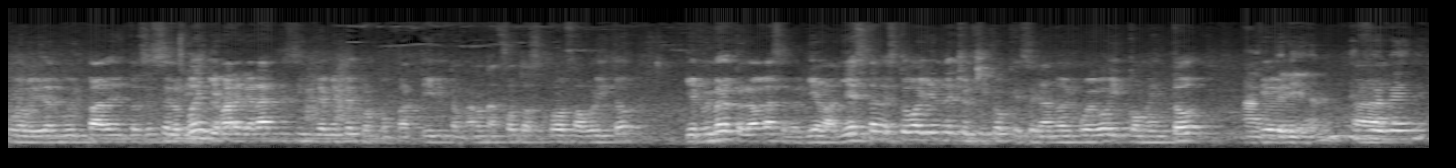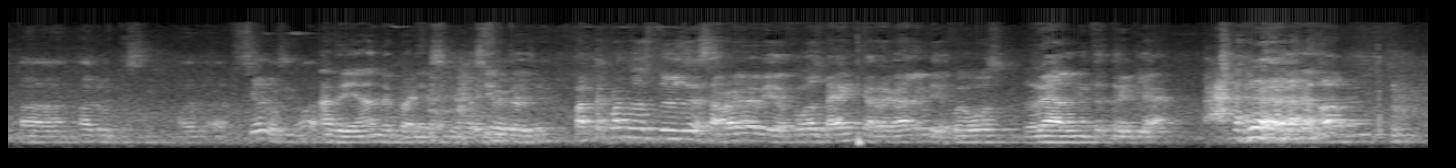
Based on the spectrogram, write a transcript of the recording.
jugabilidad muy padre, entonces se lo Sí, pueden llevar gratis simplemente por compartir y tomar una foto a su juego favorito. Y el primero que lo haga se lo lleva. Ya esta, estuvo ayer de hecho un chico que se ganó el juego y comentó. Adrián, FBN. creo que sí. Sí, algo así, ¿no? Adrián me parece. Aparte, ¿cuántos estudios de desarrollo de videojuegos ven que regalen videojuegos realmente triple A?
